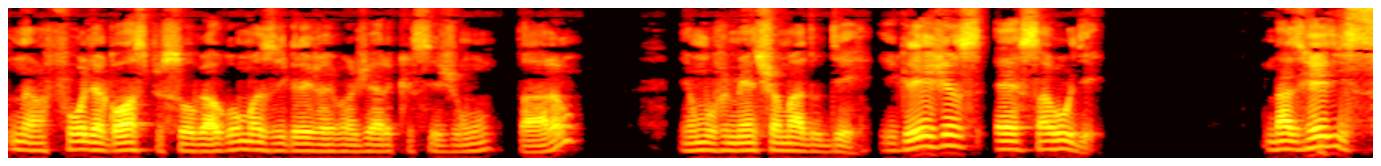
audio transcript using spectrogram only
na Folha Gospel sobre algumas igrejas evangélicas que se juntaram em um movimento chamado de Igrejas é Saúde. Nas redes,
